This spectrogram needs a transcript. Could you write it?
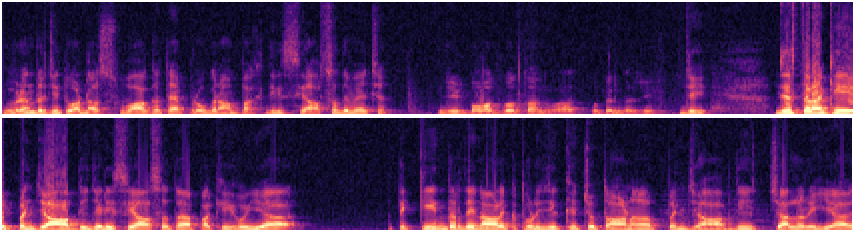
ਵਰਿੰਦਰ ਜੀ ਤੁਹਾਡਾ ਸਵਾਗਤ ਹੈ ਪ੍ਰੋਗਰਾਮ ਪੱਖ ਦੀ ਸਿਆਸਤ ਦੇ ਵਿੱਚ। ਜੀ ਬਹੁਤ ਬਹੁਤ ਧੰਨਵਾਦ ਭੁਪਿੰਦਰ ਜੀ। ਜੀ ਜਿਸ ਤਰ੍ਹਾਂ ਕਿ ਪੰਜਾਬ ਦੀ ਜਿਹੜੀ ਸਿਆਸਤ ਆ ਪੱਖੀ ਹੋਈ ਆ ਤੇ ਕੇਂਦਰ ਦੇ ਨਾਲ ਇੱਕ ਥੋੜੀ ਜਿਹੀ ਖਿੱਚੋਤਾਣ ਪੰਜਾਬ ਦੀ ਚੱਲ ਰਹੀ ਆ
